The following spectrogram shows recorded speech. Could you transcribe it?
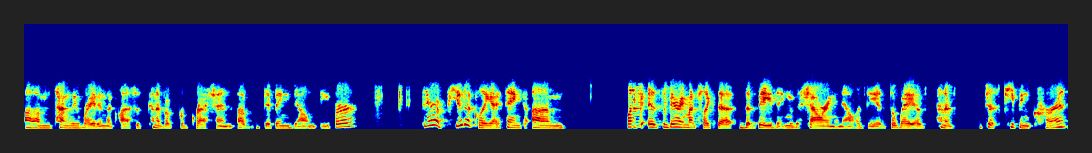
um, time we write in the class is kind of a progression of dipping down deeper. Therapeutically, I think, um, like it's very much like the the bathing, the showering analogy. It's a way of kind of just keeping current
